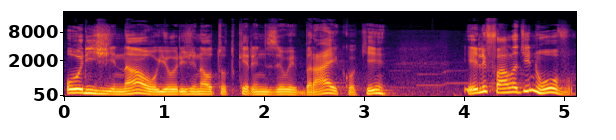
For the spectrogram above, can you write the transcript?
original, e original tô querendo dizer o hebraico aqui, ele fala de novo.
